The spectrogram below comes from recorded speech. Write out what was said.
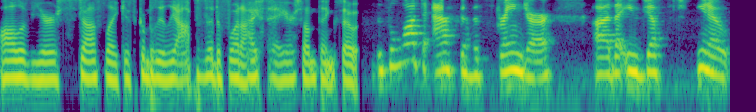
all of your stuff like is completely opposite of what I say or something? So it's a lot to ask of a stranger. Uh, that you just, you know,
